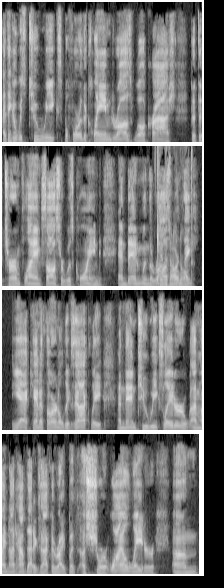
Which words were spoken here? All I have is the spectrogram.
I think it was two weeks before the claimed Roswell crash that the term flying saucer was coined. And then when the Kenneth Roswell Arnold. thing, yeah, Kenneth Arnold, exactly. And then two weeks later, I might not have that exactly right, but a short while later, um,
